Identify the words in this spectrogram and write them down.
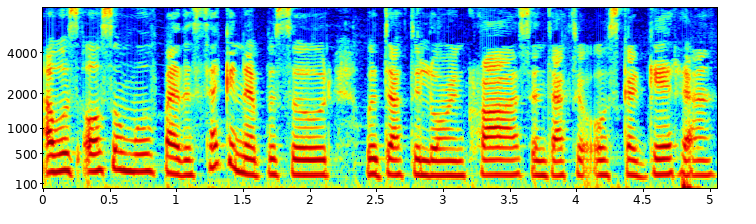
I was also moved by the second episode with Dr. Lauren Cross and Dr. Oscar Guerra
